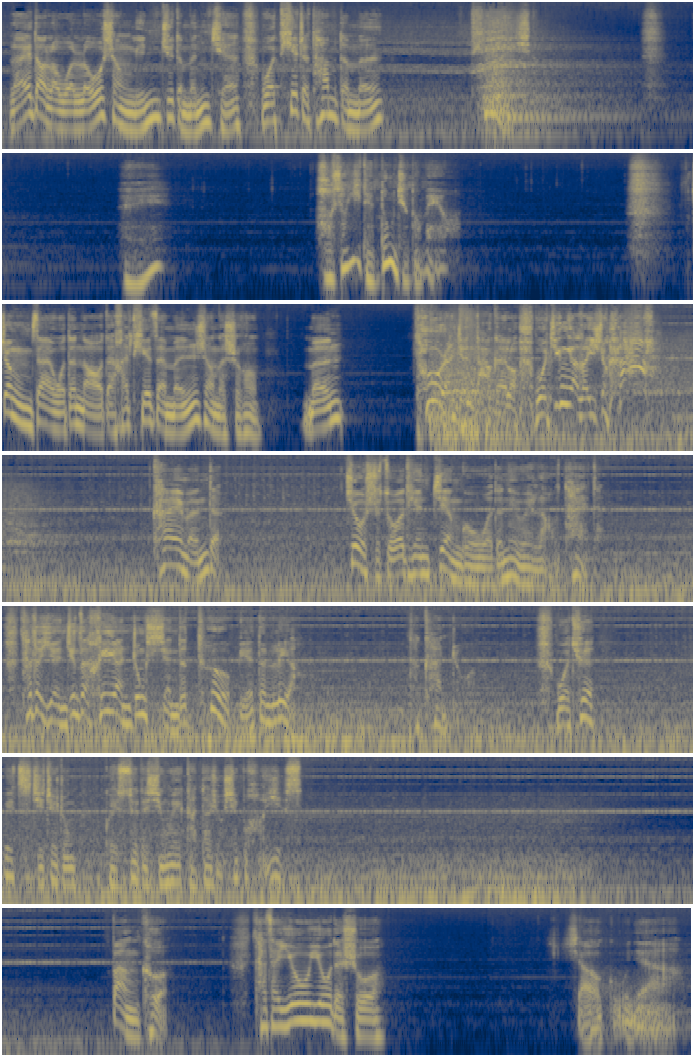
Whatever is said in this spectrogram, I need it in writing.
来到了我楼上邻居的门前，我贴着他们的门听了一下，哎，好像一点动静都没有啊。正在我的脑袋还贴在门上的时候，门突然间打开了，我惊讶了一声：“啊！”开门的就是昨天见过我的那位老太太。她的眼睛在黑暗中显得特别的亮，她看着我，我却为自己这种鬼祟的行为感到有些不好意思。半刻，他才悠悠的说：“小姑娘，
